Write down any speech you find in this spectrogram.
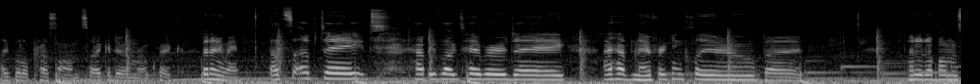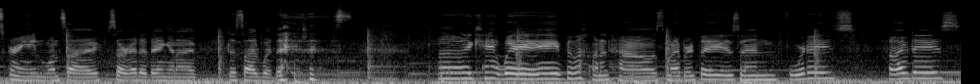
Like little press on so I could do them real quick. But anyway, that's the update. Happy Vlogtober day. I have no freaking clue, but put it up on the screen once I start editing and I decide what day it is. I can't wait for the haunted house. My birthday is in four days, five days.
